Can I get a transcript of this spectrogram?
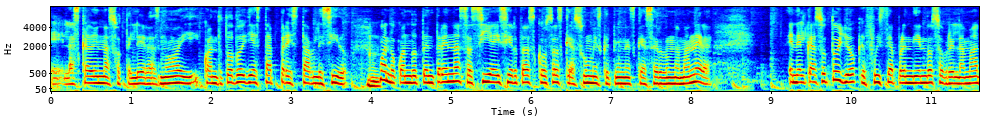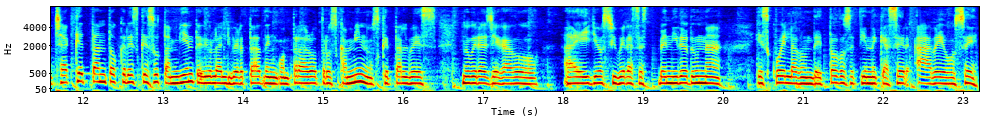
Eh, las cadenas hoteleras, ¿no? Y cuando todo ya está preestablecido. Bueno, cuando te entrenas así hay ciertas cosas que asumes que tienes que hacer de una manera. En el caso tuyo, que fuiste aprendiendo sobre la marcha, ¿qué tanto crees que eso también te dio la libertad de encontrar otros caminos que tal vez no hubieras llegado a ellos si hubieras venido de una escuela donde todo se tiene que hacer A, B o C?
